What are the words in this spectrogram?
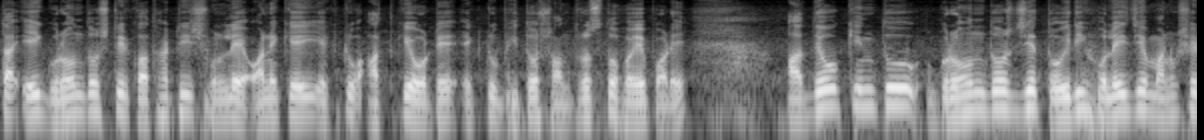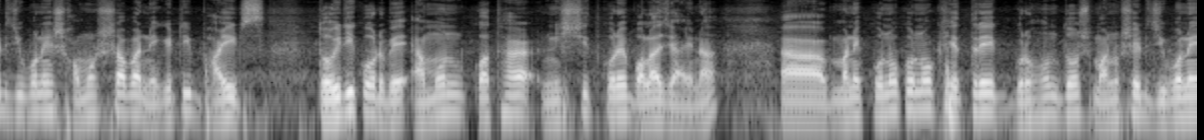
তা এই গ্রহণ দোষটির কথাটি শুনলে অনেকেই একটু আতকে ওঠে, একটু ভীত, সন্ত্রস্ত হয়ে পড়ে। আদেও কিন্তু গ্রহণ দোষ যে তৈরি হলেই যে মানুষের জীবনে সমস্যা বা নেগেটিভ ভাইটস তৈরি করবে, এমন কথা নিশ্চিত করে বলা যায় না। মানে কোনো কোনো ক্ষেত্রে গ্রহণ দোষ মানুষের জীবনে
